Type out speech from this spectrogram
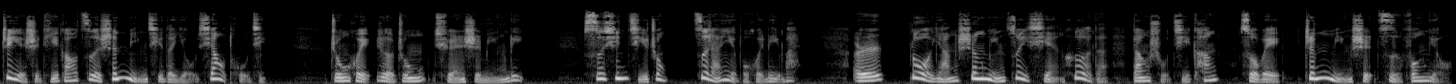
这也是提高自身名气的有效途径。钟会热衷权势名利，私心极重，自然也不会例外。而洛阳声名最显赫的，当属嵇康。所谓真名士自风流。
